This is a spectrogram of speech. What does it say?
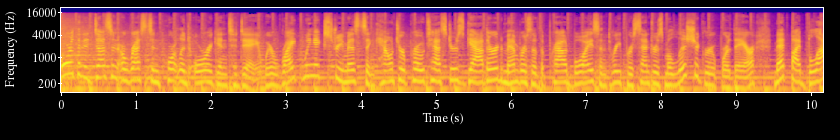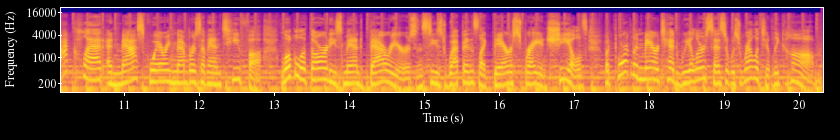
More than a dozen arrests in Portland, Oregon today, where right wing extremists and counter protesters gathered. Members of the Proud Boys and Three Percenters militia group were there, met by black clad and mask wearing members of Antifa. Local authorities manned barriers and seized weapons like bear spray and shields, but Portland Mayor Ted Wheeler says it was relatively calm.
